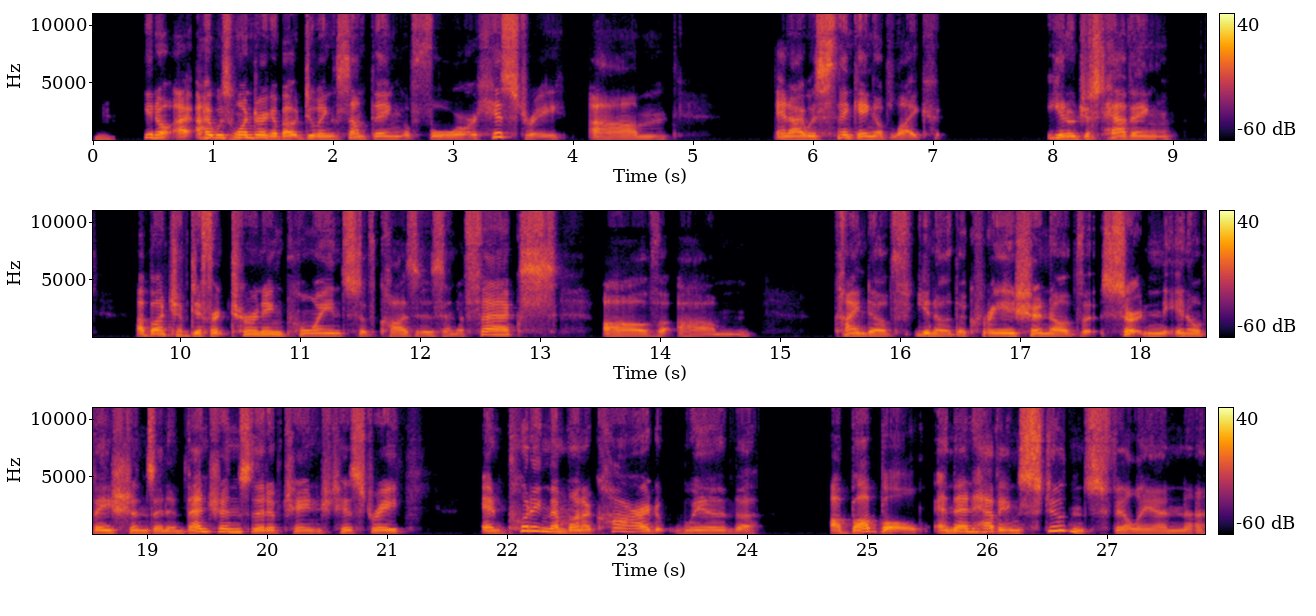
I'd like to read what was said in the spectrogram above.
You know, I, I was wondering about doing something for history. Um, and I was thinking of like, you know, just having a bunch of different turning points of causes and effects, of um, kind of, you know, the creation of certain innovations and inventions that have changed history, and putting them on a card with a bubble, and then having students fill in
